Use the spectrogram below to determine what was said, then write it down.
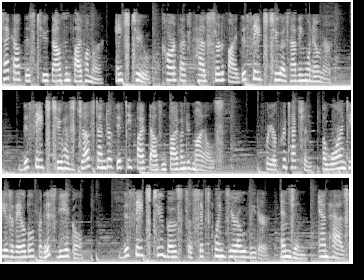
Check out this 2005 Hummer H2. Carfax has certified this H2 as having one owner. This H2 has just under 55,500 miles. For your protection, a warranty is available for this vehicle. This H2 boasts a 6.0-liter engine, and has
